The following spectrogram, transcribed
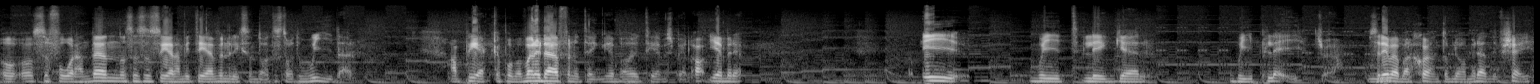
Och, och så får han den och sen så ser han vid tvn liksom då att det står ett Wii där. Han pekar på mig. Vad är det där för någonting? Jag bara, ett tv-spel. Ja, ge mig det. I Wii ligger Wii Play, tror jag. Så det var bara skönt att bli av med den i och för sig.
